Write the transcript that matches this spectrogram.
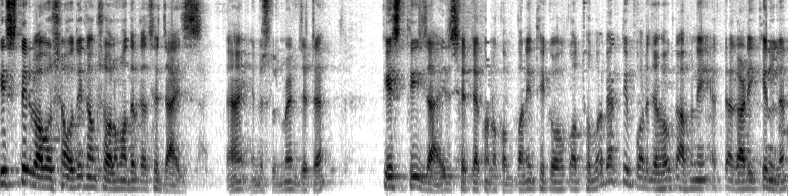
কিস্তির ব্যবসা অধিকাংশ আমাদের কাছে জায়জ। হ্যাঁ ইনস্টলমেন্ট যেটা, কিস্তি জায়জ, সেটা কোনো কোম্পানি থেকে হোক অথবা ব্যক্তি পর্যায়ে হোক, আপনি একটা গাড়ি কিনলেন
